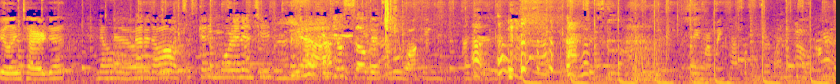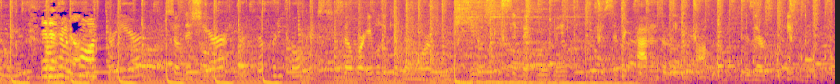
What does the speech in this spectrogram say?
Feeling tired yet? No, no, not at all. It's just getting more energy. Yeah. it feels so good to be walking again oh. after so long. Doing runway classes and stuff. I think It is not. Every year, so this year they're pretty focused. So we're able to give them more, you know, specific movement, specific patterns that they can follow because they're capable.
